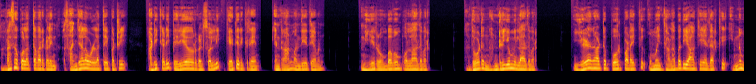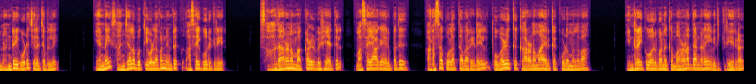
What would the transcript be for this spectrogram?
அரச குலத்தவர்களின் சஞ்சல உள்ளத்தை பற்றி அடிக்கடி பெரியவர்கள் சொல்லி கேட்டிருக்கிறேன் என்றான் வந்தியத்தேவன். நீர் ரொம்பவும் பொல்லாதவர். அதோடு நன்றியும் இல்லாதவர். ஈழ நாட்டு போர்ப்படைக்கு உம்மை தளபதியாக்கியதற்கு இன்னும் நன்றி கூட செலுத்தவில்லை. என்னை சஞ்சல புத்தியுள்ளவன் என்று வசை கூறுகிறீர். சாதாரண மக்கள் விஷயத்தில் வசையாக இருப்பது அரச குலத்தவரிடையில் புகழுக்கு காரணமாயிருக்கக்கூடும் அல்லவா இன்றைக்கு ஒருவனுக்கு மரண தண்டனை விதிக்கிறீர்கள்.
